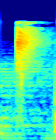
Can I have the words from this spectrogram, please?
Bye.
